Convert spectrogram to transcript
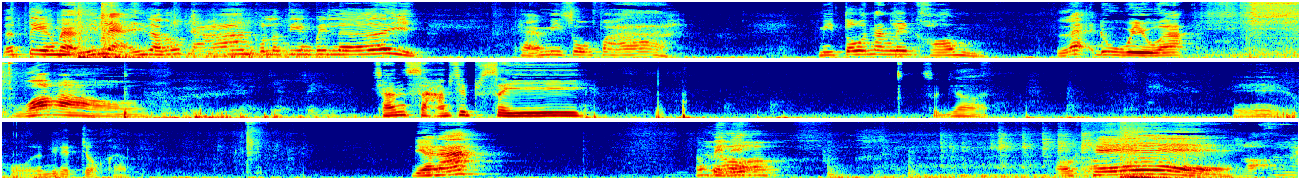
แล้วเตียงแบบนี้แหละที่เราต้องการคนละเตียงไปเลย แถมมีโซฟา มีโต๊ะนั่งเล่นคอม และดูวิวฮะว้าว ชั้น 34 สุดยอด นี่โหแล้วมีกระจกครับ เดี๋ยวนะ ต้องปิดดิโอเค ล็อกข้างใน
